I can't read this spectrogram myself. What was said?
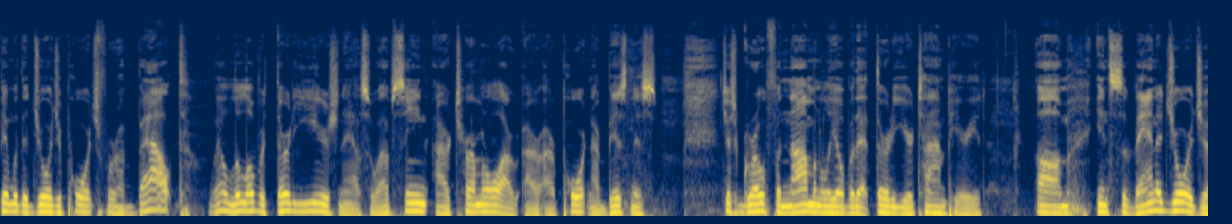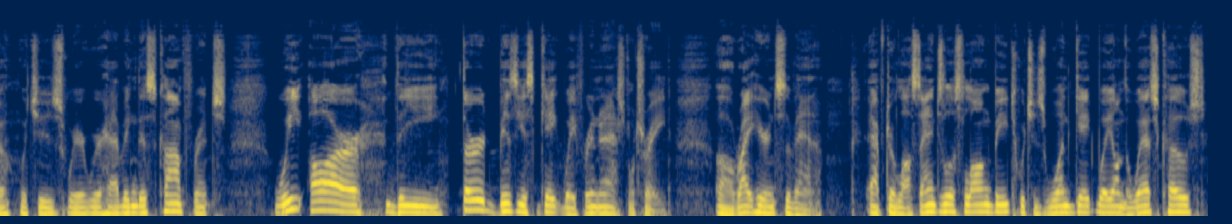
been with the Georgia Ports for about well, a little over 30 years now. So I've seen our terminal, our, our, our port, and our business just grow phenomenally over that 30 year time period. Um, in Savannah, Georgia, which is where we're having this conference, we are the third busiest gateway for international trade, uh, right here in Savannah. After Los Angeles, Long Beach, which is one gateway on the west coast,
